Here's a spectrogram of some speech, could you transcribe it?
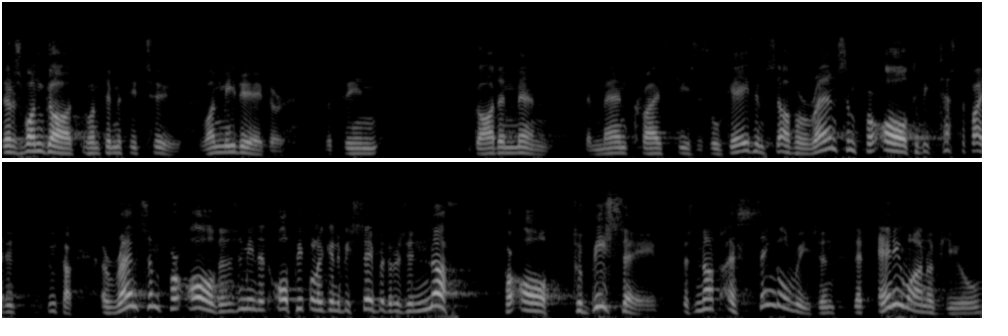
There's one God, 1 Timothy 2, one mediator between God and men, the man Christ Jesus, who gave himself a ransom for all to be testified in due time. A ransom for all that doesn't mean that all people are going to be saved, but there is enough for all to be saved. There's not a single reason that any one of you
